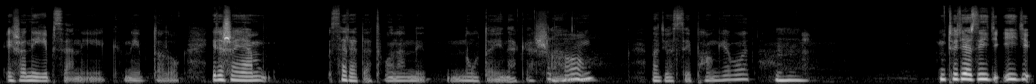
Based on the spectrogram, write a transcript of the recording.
és a népzenék, népdalok. Édesanyám szeretett volna nóta énekes lenni. Nagyon szép hangja volt. Uh-huh. Úgyhogy ez így, így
